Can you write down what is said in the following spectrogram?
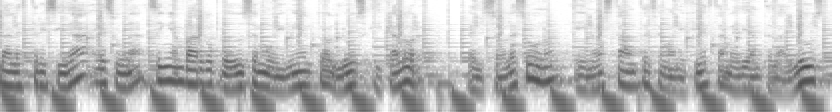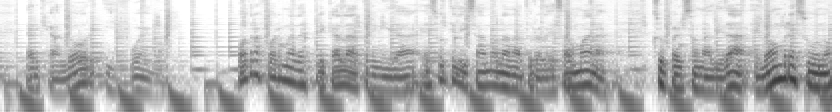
La electricidad es una, sin embargo produce movimiento, luz y calor. El sol es uno y no obstante se manifiesta mediante la luz, el calor y fuego. Otra forma de explicar la Trinidad es utilizando la naturaleza humana, su personalidad. El hombre es uno,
